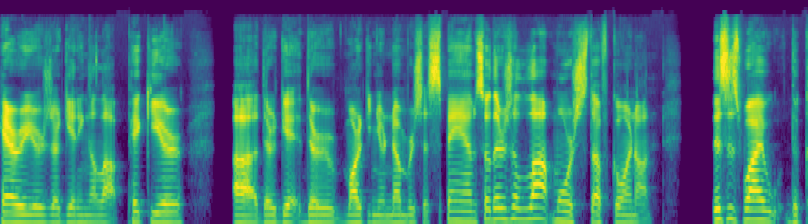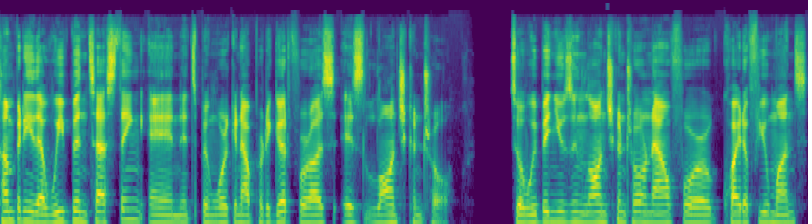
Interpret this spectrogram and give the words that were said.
carriers are getting a lot pickier. Uh, they're get they're marking your numbers as spam. So there's a lot more stuff going on. This is why the company that we've been testing and it's been working out pretty good for us is Launch Control. So we've been using Launch Control now for quite a few months.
